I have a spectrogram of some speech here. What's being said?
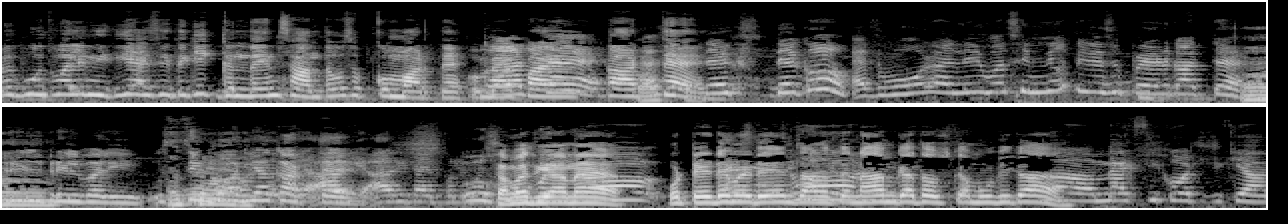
मैं भूत वाली नहीं थी ऐसी थी की गंदा इंसान था वो सबको मारता है मैं पायल काटता है। देखो वो वाली मशीन नहीं होती जैसे पेड़ काटते हैं। ड्रिल ड्रिल वाली उससे बॉडियाँ काटता है। वाली समझ गया मैं वो टेढ़े मेढ़े इंसान होते नाम क्या था उसका मूवी का? हाँ, मैक्सिको क्या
